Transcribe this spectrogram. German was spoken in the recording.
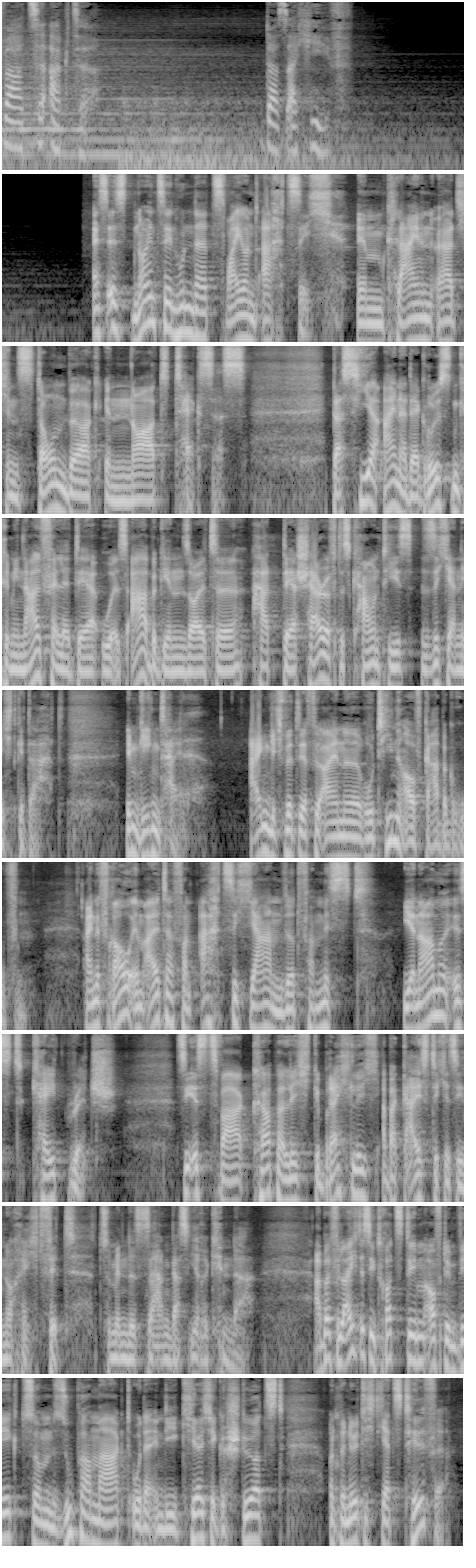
Schwarze Akte. Das Archiv. Es ist 1982 im kleinen Örtchen Stoneburg in Nord-Texas. Dass hier einer der größten Kriminalfälle der USA beginnen sollte, hat der Sheriff des Countys sicher nicht gedacht. Im Gegenteil. Eigentlich wird er für eine Routineaufgabe gerufen. Eine Frau im Alter von 80 Jahren wird vermisst. Ihr Name ist Kate Rich. Sie ist zwar körperlich gebrechlich, aber geistig ist sie noch recht fit. Zumindest sagen das ihre Kinder. Aber vielleicht ist sie trotzdem auf dem Weg zum Supermarkt oder in die Kirche gestürzt und benötigt jetzt Hilfe.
